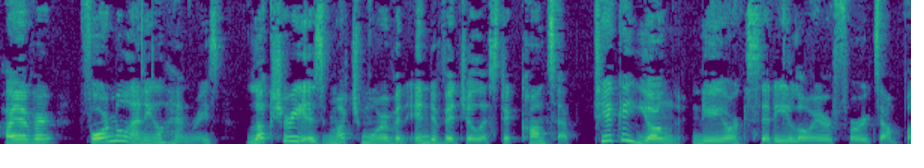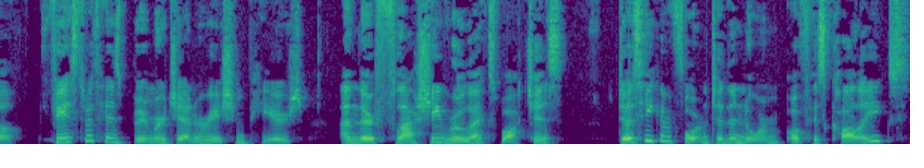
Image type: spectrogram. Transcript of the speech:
However, for millennial Henrys, luxury is much more of an individualistic concept. Take a young New York City lawyer, for example. Faced with his boomer generation peers and their flashy Rolex watches, does he conform to the norm of his colleagues?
